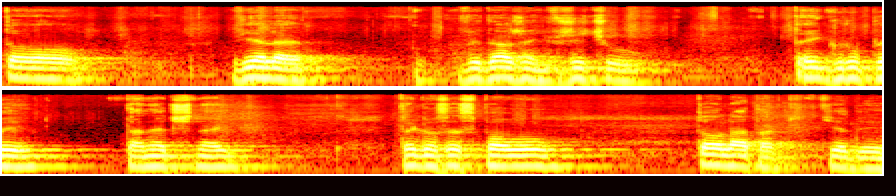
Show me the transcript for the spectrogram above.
to wiele wydarzeń w życiu tej grupy tanecznej, tego zespołu. To lata, kiedy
